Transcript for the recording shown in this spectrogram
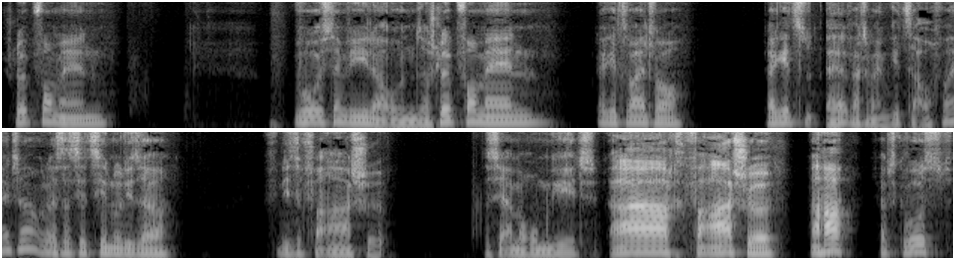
Schlüpferman. Wo ist denn wieder unser Schlüpferman? Da geht's weiter. Da geht's. Äh, warte mal, geht's da auch weiter? Oder ist das jetzt hier nur dieser. Diese Verarsche? Dass hier einmal rumgeht. Ach, Verarsche. Aha, ich hab's gewusst.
